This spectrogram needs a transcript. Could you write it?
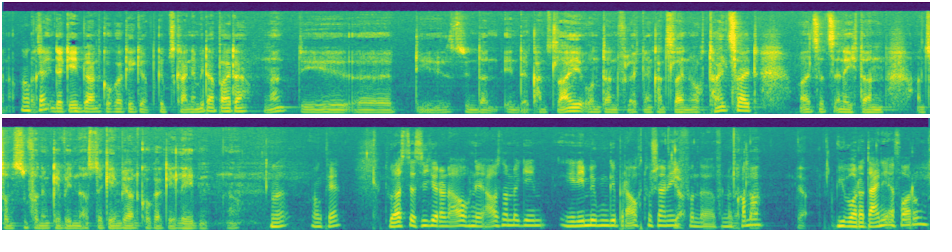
Genau. Also okay. Also in der GmbH und KG gibt es keine Mitarbeiter. Ne? Die, äh, die sind dann in der Kanzlei und dann vielleicht in der Kanzlei nur noch Teilzeit, weil sie letztendlich dann ansonsten von dem Gewinn aus der GmbH und KG leben. Ne? Ja, okay. Du hast ja sicher dann auch eine Ausnahmegenehmigung gebraucht, wahrscheinlich ja, von der, von der Kammer. Ja. Wie war da deine Erfahrung?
